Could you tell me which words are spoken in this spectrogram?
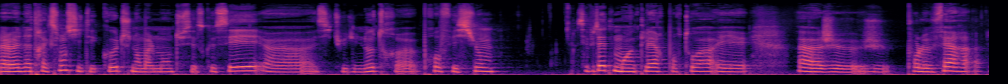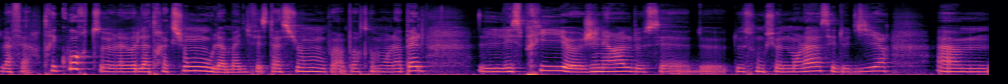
la loi de l'attraction, si tu es coach, normalement, tu sais ce que c'est. Euh, si tu es d'une autre euh, profession, c'est peut-être moins clair pour toi. Et je, pour le faire, la faire très courte, la loi de l'attraction ou la manifestation, peu importe comment on l'appelle, l'esprit euh, général de, ce fonctionnement-là, c'est de dire euh,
